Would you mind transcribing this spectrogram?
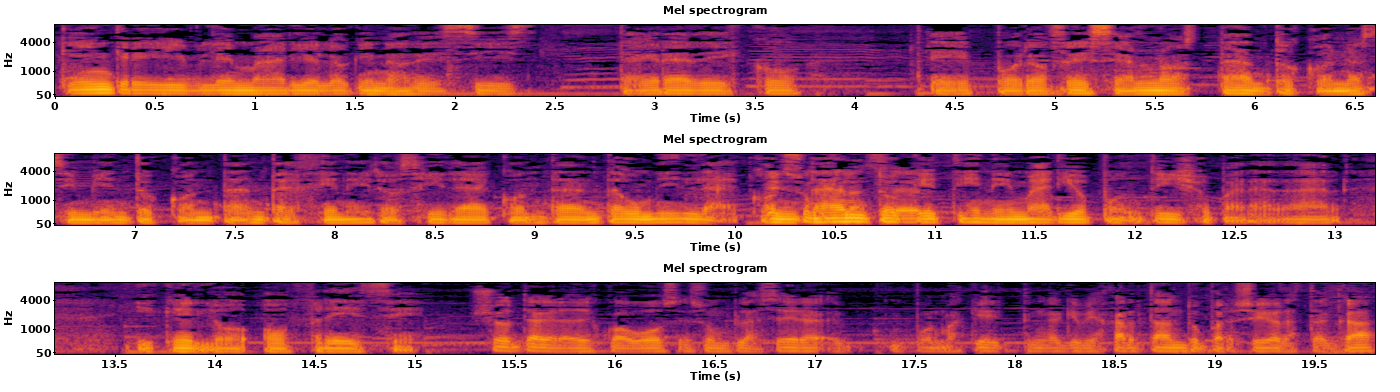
Qué increíble, Mario, lo que nos decís. Te agradezco eh, por ofrecernos tantos conocimientos con tanta generosidad, con tanta humildad, con tanto placer. que tiene Mario Pontillo para dar y que lo ofrece. Yo te agradezco a vos, es un placer, eh, por más que tenga que viajar tanto para llegar hasta acá.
